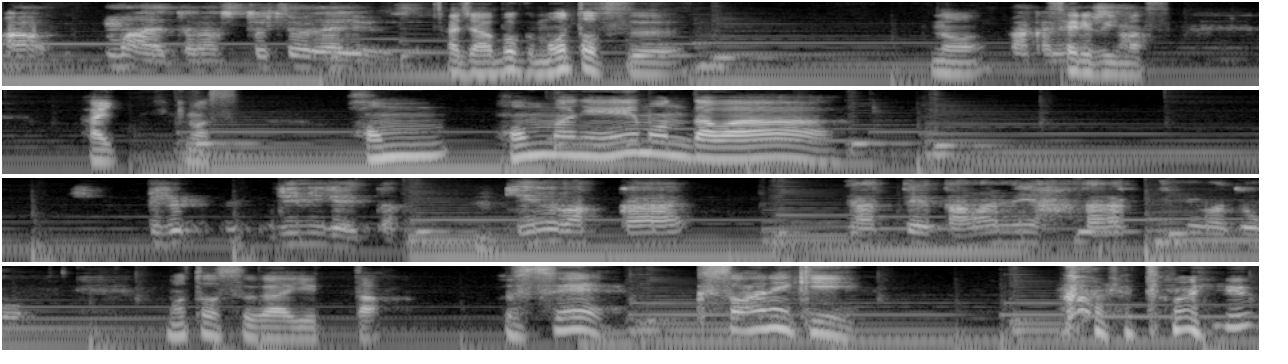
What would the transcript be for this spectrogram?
あ、まあ、えっと、どっちでも大丈夫です。あ、じゃあ僕、モトスの。セリフ言います。はい、いきます。ほん、ほんまにええもんだわ。リリミが言った。ゲームばっかやって、たまに働くはどう？モトスが言った。うっせえ、クソ兄貴。これどういう、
